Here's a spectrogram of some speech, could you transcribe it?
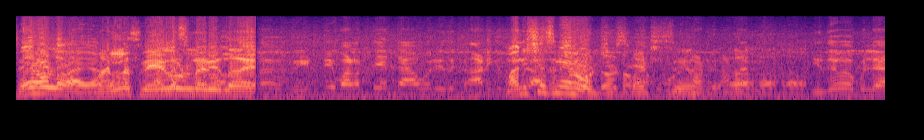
സ്നേഹമുള്ള നായ നല്ല സ്നേഹമുള്ള ഒരു നായ വീട്ടിൽ വളർത്തിയതിന്റെ ആ ഒരു ഇത് കാണിക്കുന്നു മനുഷ്യ സ്നേഹമുണ്ട് കേട്ടോ. ആ. ഇത് പിന്നെ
